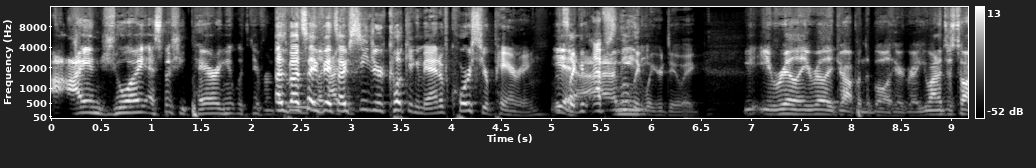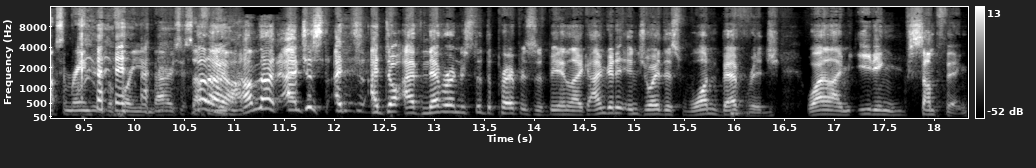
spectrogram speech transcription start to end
I, I enjoy, especially pairing it with different. I was about to say, Like, Vince, I I've seen your cooking, man. Of course you're pairing. It's Yeah, like I absolutely mean- what you're doing. You, you really, you're really dropping the ball here, Greg. You want to just talk some Rangers before you embarrass yourself? No, no, no. I'm not. I just, I, just- I don't. I've never understood the purpose of being like, I'm going to enjoy this one beverage while I'm eating something.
